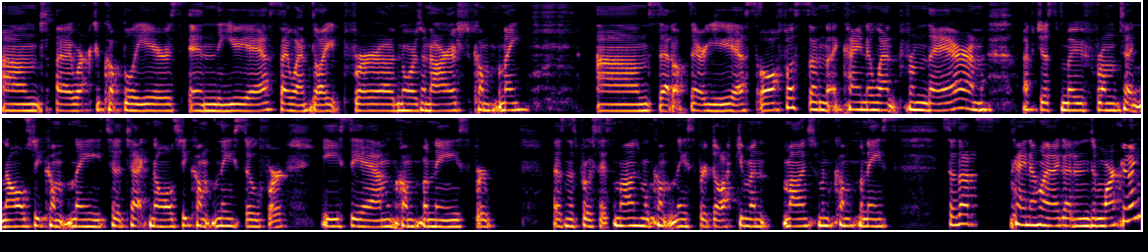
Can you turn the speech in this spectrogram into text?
and I worked a couple of years in the US. I went out for a Northern Irish company and set up their US office and I kind of went from there. And I've just moved from technology company to technology company. So for ECM companies for business process management companies for document management companies. So that's kind of how I got into marketing.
